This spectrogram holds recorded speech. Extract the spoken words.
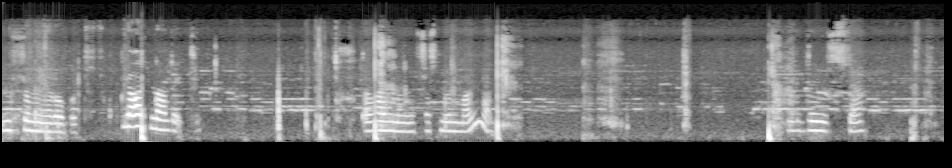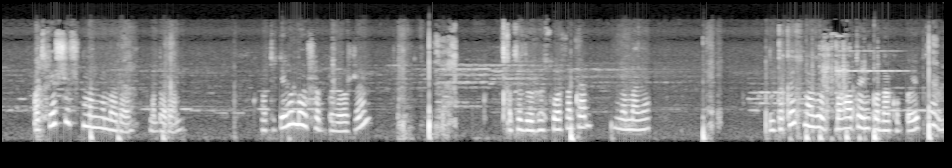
Ну що мені робити? Купляти треба йти. Давай в мене щось нормальне. Дивися. А таке щось ми набере, наберемо. А таке думаю, що теж. А це дуже сложно на мене. Таких треба багатенько накопити.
